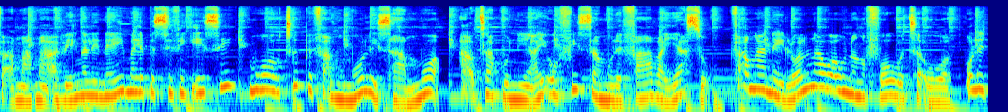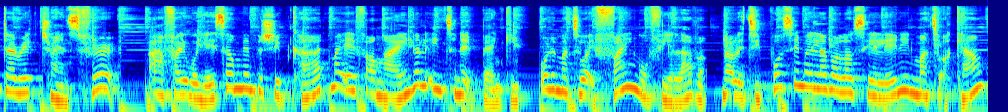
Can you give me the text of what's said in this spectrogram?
O le whaamama avenga le nei ma le Pacific Isi, mo au tupe whaamumoli sa moa, a o tapuni ai ofisa mo le whaawa yaso. Whaonga nei lola na wa unanga forward ta ua, o le direct transfer, a whai wa yesa membership card ma e whaonga ina le internet banking, o le matua i whaingo fia lava. Na o le tipose mai lava lau se leni matua account,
